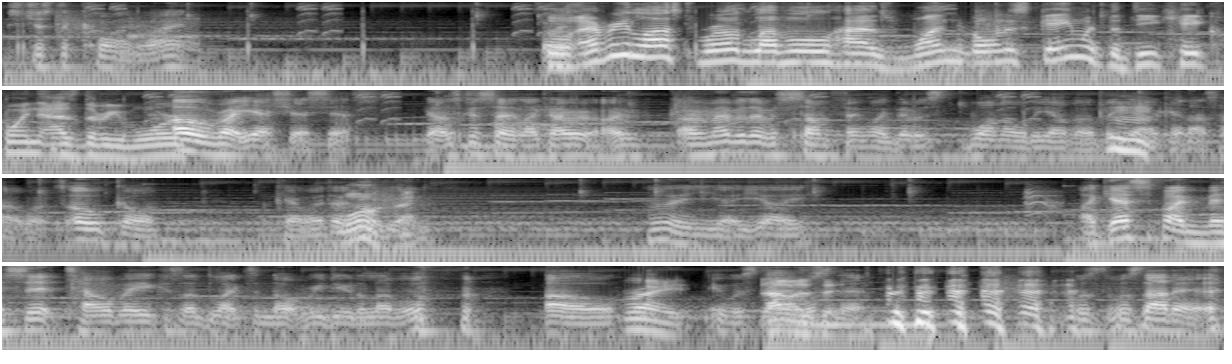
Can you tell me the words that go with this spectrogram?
It's just a coin, right? So every Lost World level has one bonus game with the DK coin as the reward. Oh right, yes, yes, yes. Yeah, I was gonna say like I, I, I remember there was something like there was one or the other, but yeah, Hmm. okay, that's how it works. Oh god. Okay, well I don't need them. Ay, ay, ay. I guess if I miss it, tell me because I'd like to not redo the level. oh, Right. it was That that, was wasn't it. it? Was was that it?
